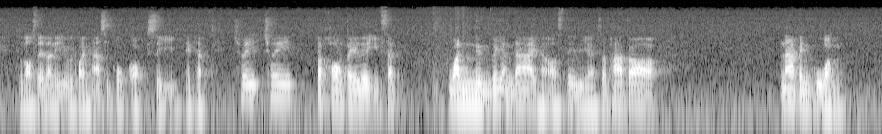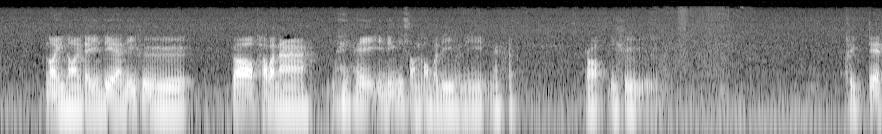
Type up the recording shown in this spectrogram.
ๆส่วนออสเตรเลียตอนนี้อยู่ 156 ออก 4 นะครับ ช่วยช่วยประคองไปเรื่อยอีกสักวันหนึ่งก็ยังได้ค่ะออสเตรเลีย สภาพก็ น่าเป็นห่วงหน่อยๆ แต่อินเดียนี่คือก็ภาวนาให้ให้ inning ที่สองออกมาดีกว่านี้นะครับ ก็นี่คือคริกเก็ต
